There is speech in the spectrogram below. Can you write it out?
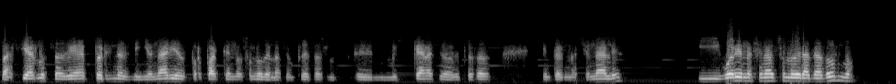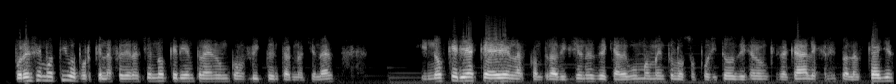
vaciarlos, había pérdidas millonarias por parte no solo de las empresas eh, mexicanas, sino de empresas internacionales, y Guardia Nacional solo era de adorno. Por ese motivo, porque la federación no quería entrar en un conflicto internacional y no quería caer en las contradicciones de que en algún momento los opositores dijeron que sacar al ejército a las calles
